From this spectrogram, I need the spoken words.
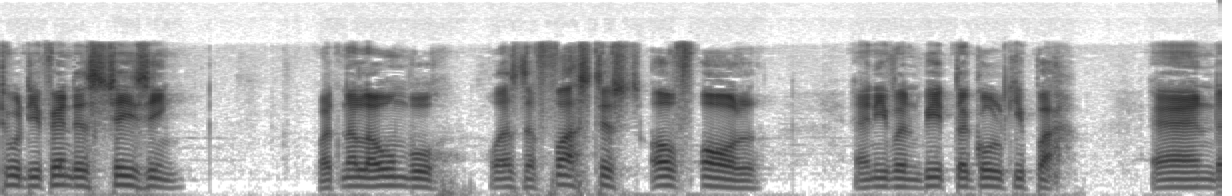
Two defenders chasing, but Nalaubu was the fastest of all and even beat the goalkeeper and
